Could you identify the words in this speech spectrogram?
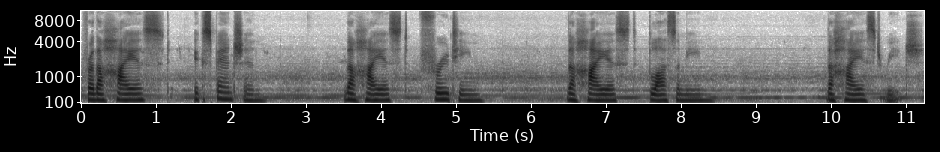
for the highest expansion, the highest fruiting, the highest blossoming, the highest reach.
